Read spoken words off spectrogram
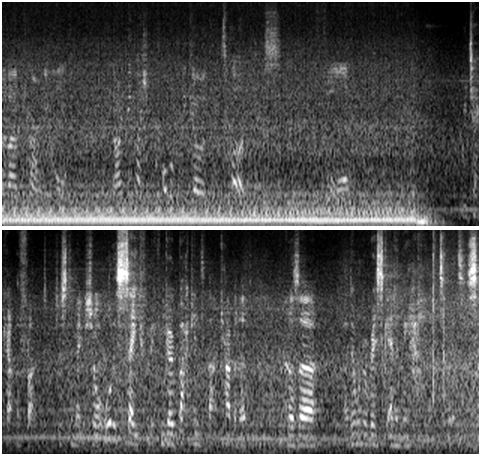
that I'm currently holding. Now I think I should probably go and return this before we check out the front, just to make sure all is safe and it can go back into that cabinet, because uh, I don't want to risk anything happening to it. So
